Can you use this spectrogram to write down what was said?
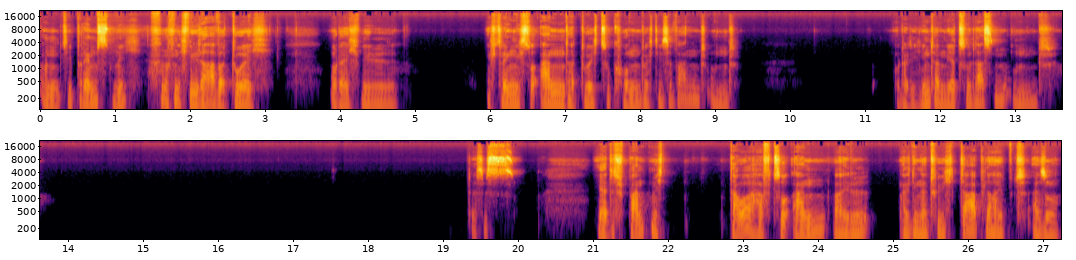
Und die bremst mich und ich will da aber durch. Oder ich will ich streng mich so an, da durchzukommen durch diese Wand und oder die hinter mir zu lassen und das ist, ja, das spannt mich dauerhaft so an, weil, weil die natürlich da bleibt. Also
